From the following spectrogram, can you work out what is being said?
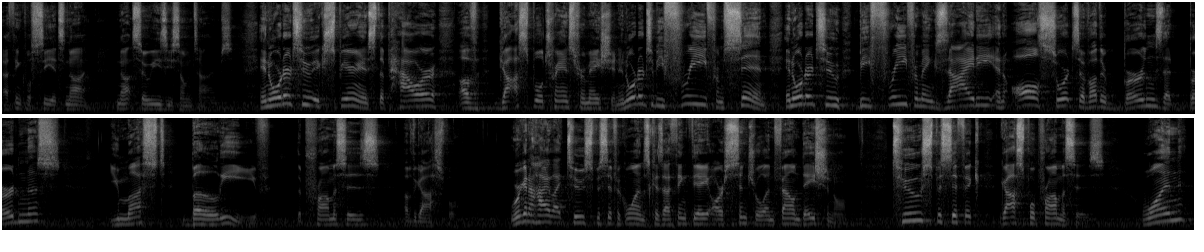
I think we'll see it's not not so easy sometimes. In order to experience the power of gospel transformation, in order to be free from sin, in order to be free from anxiety and all sorts of other burdens that burden us, you must believe the promises of the gospel. We're going to highlight two specific ones because I think they are central and foundational. Two specific gospel promises. One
